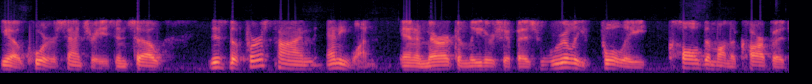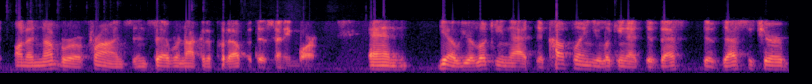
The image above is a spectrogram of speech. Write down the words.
you know, quarter centuries. And so this is the first time anyone in American leadership has really fully called them on the carpet on a number of fronts and said, we're not going to put up with this anymore. And, you know, you're looking at decoupling, you're looking at divest, divestiture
